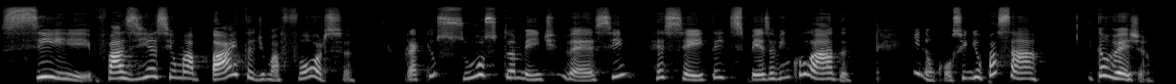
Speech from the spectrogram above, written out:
se fazia-se uma baita de uma força para que o SUS também tivesse receita e despesa vinculada. E não conseguiu passar. Então, veja,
